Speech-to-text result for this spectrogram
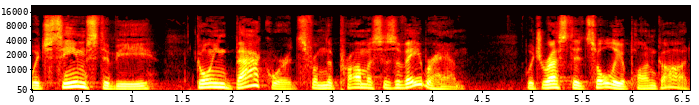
Which seems to be going backwards from the promises of Abraham, which rested solely upon God.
